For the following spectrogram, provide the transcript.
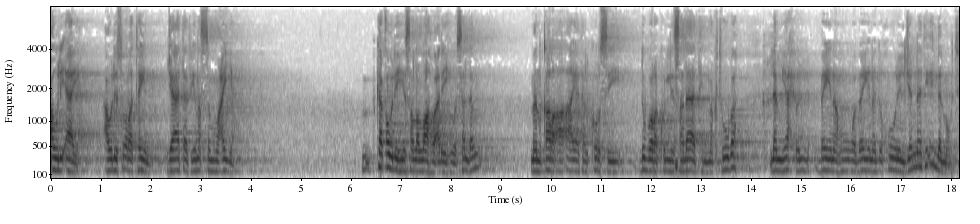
أو لآية أو لسورتين جاءت في نص معين. كقوله صلى الله عليه وسلم من قرأ آية الكرسي دبر كل صلاة مكتوبة لم يحل بينه وبين دخول الجنة إلا الموت.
